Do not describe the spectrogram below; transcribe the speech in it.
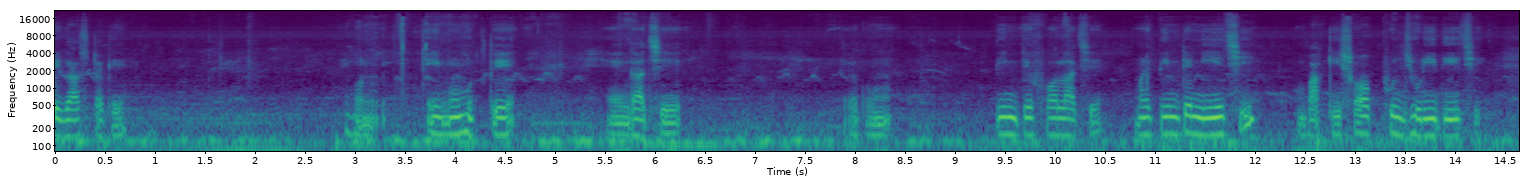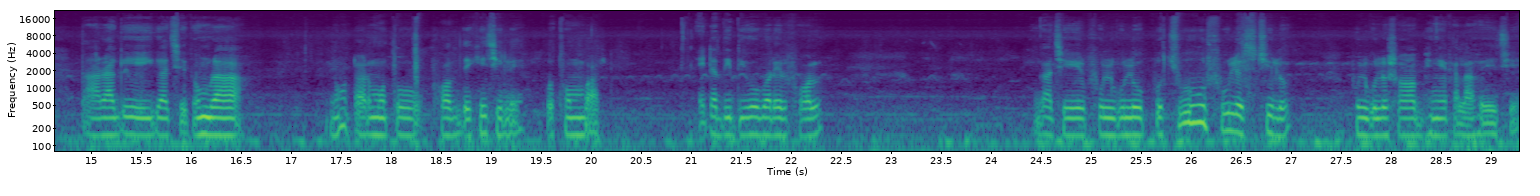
এই গাছটাকে। এখন এই মুহূর্তে গাছে এরকম তিনটে ফল আছে মানে তিনটে নিয়েছি, বাকি সব ফুল ঝরিয়ে দিয়েছি। তার আগে এই গাছে তোমরা নটার মতো ফল দেখেছিলে প্রথমবার। এটা দ্বিতীয়বারের ফল। গাছের ফুলগুলো প্রচুর ফুল এসছিল। ফুলগুলো সব ভেঙে ফেলা হয়েছে।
